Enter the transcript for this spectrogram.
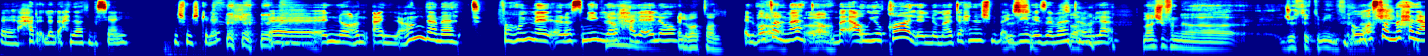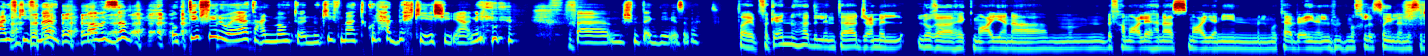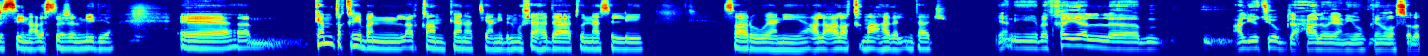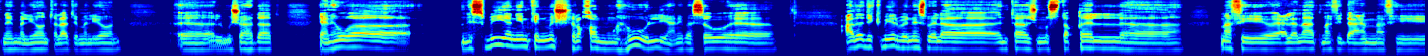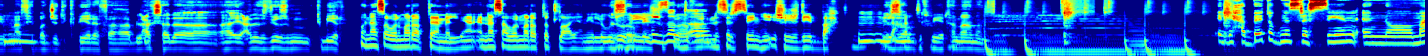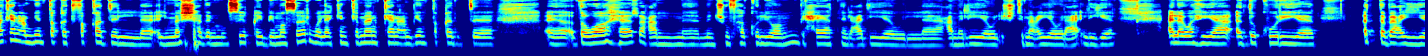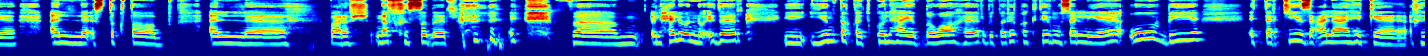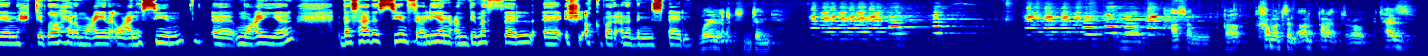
آه، حرق للأحداث بس يعني. مش مشكلة. آه، إنه عم- العمدة مات فهم راسمين لوحة لإله. البطل. البطل آه، مات. آه. أو, أو يقال إنه مات. إحنا مش متأكدين إذا مات صح. أو لا. ما شفنا جثة مين في واصلا ما حدا عارف كيف مات. آه بالضبط. وكتير في روايات عن موته إنه كيف مات. كل حد بيحكي إشي يعني. فمش متأكدين إذا مات. طيب فكأنه هذا الإنتاج عمل لغة هيك معينة م- بفهموا عليها ناس معينين من المتابعين المخلصين لنسر السين على ال social media. آه، كم تقريبا الأرقام كانت يعني بالمشاهدات والناس اللي صاروا يعني على علاقة مع هذا الإنتاج؟ يعني بتخيل على اليوتيوب لحاله يعني ممكن وصلوا 2 مليون 3 مليون آه، المشاهدات. يعني هو نسبيا يمكن مش رقم مهول يعني بس هو عدد كبير بالنسبة لإنتاج مستقل آه، ما في إعلانات ما في دعم ما في ما في. budget كبيرة فبالعكس هذا هاي عدد views كبير والناس أول مرة بتعمل يعني الناس أول مرة بتطلع يعني الوجوه. اللي شفتوها آه. بنسر السين هي شيء جديد بحت يعني. إلى حد. كبير تماما اللي حبيته بنسر السين إنه ما كان عم بينتقد فقط ال- المشهد الموسيقي بمصر ولكن كمان كان عم بينتقد آه، آه، ظواهر عم بنشوفها كل يوم بحياتنا العادية والعملية والاجتماعية والعائلية ألا وهي الذكورية التبعية الاستقطاب ال- بعرفش نفخ الصدر. فالحلو إنه قدر ينتقد كل هاي الظواهر بطريقة كتير مسلية وبالتركيز على هيك خلينا نحكي ظاهرة معينة أو على سين آه، معين. بس هذا السين فعليا عم بيمثل آه، إشي أكبر أنا بالنسبة لي. ولعت الدنيا؟ حصل خبطت الأرض طلعت تراب اتهزت.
